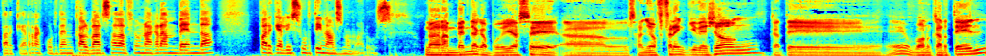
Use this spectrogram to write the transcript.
perquè recordem que el Barça ha de fer una gran venda perquè li surtin els números. Una gran venda que podria ser el senyor Frenkie de Jong, que té eh, bon cartell,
